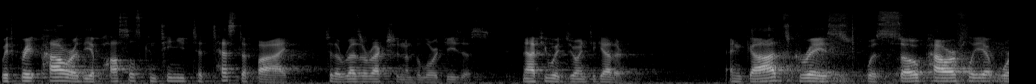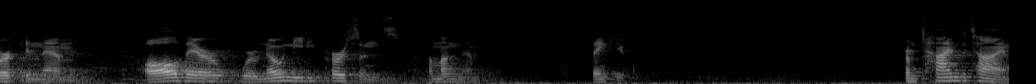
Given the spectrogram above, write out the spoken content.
With great power, the apostles continued to testify to the resurrection of the Lord Jesus. Now, if you would join together. And God's grace was so powerfully at work in them, all there were no needy persons among them. Thank you. From time to time,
